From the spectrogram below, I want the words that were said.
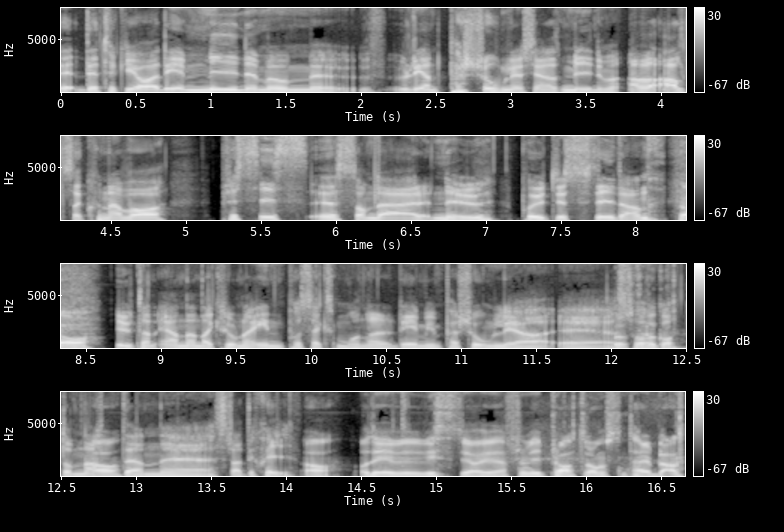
det, det tycker jag det är minimum, eh, rent personligen känner jag att minimum. All- Allt ska kunna vara precis eh, som det är nu på utgiftssidan Ja, utan en enda krona in på sex månader. Det är min personliga eh, sova gott om Ja. natten-strategi. ja, och det visste jag ju eftersom vi pratar om sånt här ibland.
